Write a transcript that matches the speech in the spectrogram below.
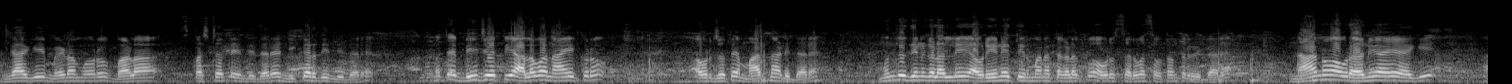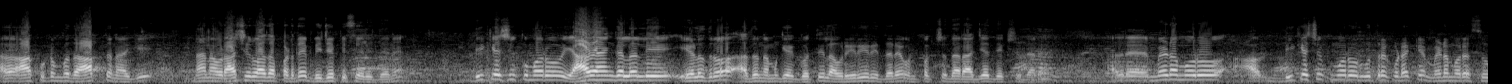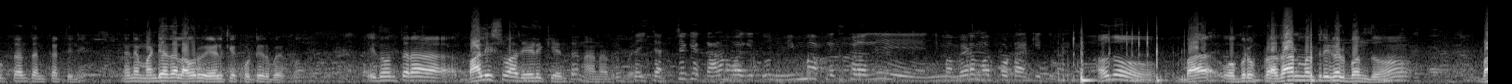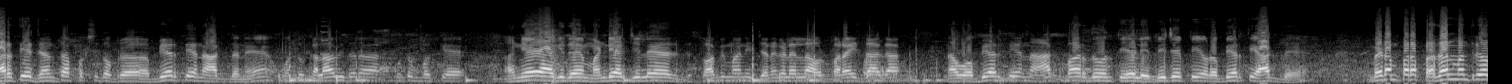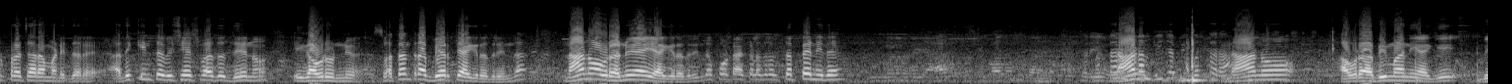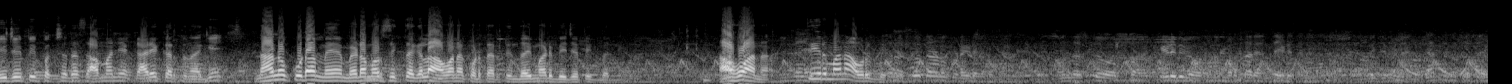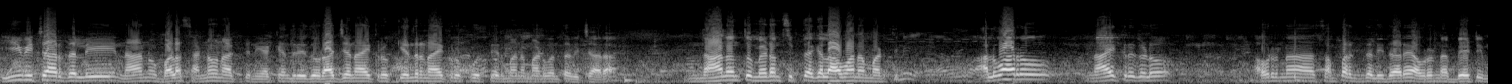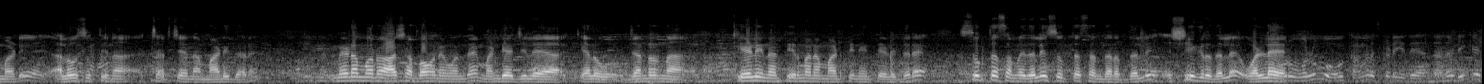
ಹಂಗಾಗಿ ಮೇಡಮ್ ಅವರು ಭಾಳ ಸ್ಪಷ್ಟತೆಯಿಂದಿದ್ದಾರೆ, ನಿಖರದಿಂದಿದ್ದಾರೆ. ಮತ್ತು ಬಿ ಜೆ ಪಿ ಹಲವ ನಾಯಕರು ಅವ್ರ ಜೊತೆ ಮಾತನಾಡಿದ್ದಾರೆ. ಮುಂದಿನ ದಿನಗಳಲ್ಲಿ ಅವ್ರು ಏನೇ ತೀರ್ಮಾನ ತಗೊಳ್ಳೋಕ್ಕೂ ಅವರು ಸರ್ವ ಸ್ವತಂತ್ರರಿದ್ದಾರೆ. ನಾನು ಅವರ ಅನುಯಾಯಿಯಾಗಿ, ಆ ಕುಟುಂಬದ ಆಪ್ತನಾಗಿ ನಾನು ಅವ್ರ ಆಶೀರ್ವಾದ ಪಡೆದೇ ಬಿ ಜೆ ಪಿ ಸೇರಿದ್ದೇನೆ. ಡಿ ಕೆ ಶಿವಕುಮಾರ್ ಯಾವ ಆ್ಯಂಗಲಲ್ಲಿ ಹೇಳಿದ್ರೋ ಅದು ನಮಗೆ ಗೊತ್ತಿಲ್ಲ. ಅವ್ರು ಹಿರಿಯರಿದ್ದಾರೆ ಒಂದು ಪಕ್ಷದ ರಾಜ್ಯಾಧ್ಯಕ್ಷರಿದ್ದಾರೆ ಆದರೆ ಮೇಡಮ್ ಅವರು ಡಿ ಕೆ ಶಿವಕುಮಾರ್ ಅವ್ರಿಗೆ ಉತ್ತರ ಕೊಡೋಕ್ಕೆ ಮೇಡಮ್ ಅವರೇ ಸೂಕ್ತ ಅಂತ ಅಂದ್ಕೊಳ್ತೀನಿ ನೆನ್ನೆ ಮಂಡ್ಯದಲ್ಲಿ ಅವರು ಹೇಳಿಕೆ ಕೊಟ್ಟಿರಬೇಕು. ಇದೊಂಥರ ಬಾಲಿಶವಾದ ಹೇಳಿಕೆ ಅಂತ ನಾನಾದರೂ ಚರ್ಚೆಗೆ ಕಾರಣವಾಗಿದ್ದು ನಿಮ್ಮ ಫ್ಲೆಕ್ಸ್ಗಳಲ್ಲಿ ನಿಮ್ಮ ಮೇಡಮ್ ಅವ್ರ ಫೋಟೋ ಹಾಕಿದ್ದು. ಹೌದು ಬಾ ಒಬ್ಬರು ಪ್ರಧಾನಮಂತ್ರಿಗಳು ಬಂದು ಭಾರತೀಯ ಜನತಾ ಪಕ್ಷದ ಒಬ್ಬರ ಅಭ್ಯರ್ಥಿಯನ್ನು ಹಾಕ್ದಾನೆ ಒಂದು ಕಲಾವಿದರ ಕುಟುಂಬಕ್ಕೆ ಅನ್ಯಾಯ ಆಗಿದೆ. ಮಂಡ್ಯ ಜಿಲ್ಲೆಯ ಸ್ವಾಭಿಮಾನಿ ಜನಗಳೆಲ್ಲ ಅವ್ರ ಪರ ಇದ್ದಾಗ ನಾವು ಅಭ್ಯರ್ಥಿಯನ್ನು ಹಾಕಬಾರ್ದು ಅಂತ ಹೇಳಿ ಬಿ ಜೆ ಪಿ ಅವ್ರ ಅಭ್ಯರ್ಥಿ ಆಗದೆ. ಮೇಡಮ್ ಪರ ಪ್ರಧಾನಮಂತ್ರಿ ಅವರು ಪ್ರಚಾರ ಮಾಡಿದ್ದಾರೆ. ಅದಕ್ಕಿಂತ ವಿಶೇಷವಾದದ್ದೇನು ಈಗ ಅವರು ಸ್ವತಂತ್ರ ಅಭ್ಯರ್ಥಿ ಆಗಿರೋದ್ರಿಂದ ನಾನು ಅವ್ರ ಅನುಯಾಯಿ ಆಗಿರೋದ್ರಿಂದ ಫೋಟೋ ಹಾಕೊಳ್ಳೋದ್ರಲ್ಲಿ ತಪ್ಪೇನಿದೆ. ನಾನು ಅವರ ಅಭಿಮಾನಿಯಾಗಿ ಬಿ ಜೆ ಪಿ ಪಕ್ಷದ ಸಾಮಾನ್ಯ ಕಾರ್ಯಕರ್ತನಾಗಿ ನಾನು ಕೂಡ ಮೇ ಮೇಡಮ್ ಅವ್ರು ಸಿಕ್ತಾಗೆಲ್ಲ ಆಹ್ವಾನ ಕೊಡ್ತಾ ಇರ್ತೀನಿ. ದಯಮಾಡಿ ಬಿ ಜೆ ಪಿಗೆ ಬನ್ನಿ ಆಹ್ವಾನ ತೀರ್ಮಾನ ಅವ್ರಿಗೆ ಬೇಕು. ಈ ವಿಚಾರದಲ್ಲಿ ನಾನು ಭಾಳ ಸಣ್ಣವನಾಗ್ತೀನಿ ಯಾಕೆಂದರೆ ಇದು ರಾಜ್ಯ ನಾಯಕರು ಕೇಂದ್ರ ನಾಯಕರು ಕೂತು ತೀರ್ಮಾನ ಮಾಡುವಂಥ ವಿಚಾರ. ನಾನಂತೂ ಮೇಡಮ್ ಸಿಕ್ತಾಗೆಲ್ಲ ಆಹ್ವಾನ ಮಾಡ್ತೀನಿ. ಹಲವಾರು ನಾಯಕರುಗಳು ಅವ್ರನ್ನ ಸಂಪರ್ಕದಲ್ಲಿದ್ದಾರೆ, ಅವರನ್ನು ಭೇಟಿ ಮಾಡಿ ಹಲವು ಸುತ್ತಿನ ಚರ್ಚೆಯನ್ನು ಮಾಡಿದ್ದಾರೆ. ಮೇಡಮ್ ಅವರು ಆಶಾಭಾವನೆ ಒಂದೇ, ಮಂಡ್ಯ ಜಿಲ್ಲೆಯ ಕೆಲವು ಜನರನ್ನ ಕೇಳಿ ನಾನು ತೀರ್ಮಾನ ಮಾಡ್ತೀನಿ ಅಂತ ಹೇಳಿದರೆ ಸೂಕ್ತ ಸಮಯದಲ್ಲಿ, ಸೂಕ್ತ ಸಂದರ್ಭದಲ್ಲಿ, ಶೀಘ್ರದಲ್ಲೇ ಒಳ್ಳೆಯ ಕಾಂಗ್ರೆಸ್ ಕಡೆ ಇದೆ ಅಂತ ಅಂದ್ರೆ ಡಿ ಕೆ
